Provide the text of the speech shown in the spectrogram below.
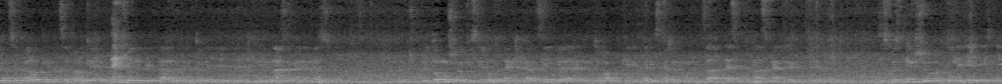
22 роки, 22 роки жоден ліхтар на території гімназії не працює. При тому, що світло вже декілька разів ремонтував скажімо, за 10-15 метрів. В зв'язку з тим, що вони є різні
